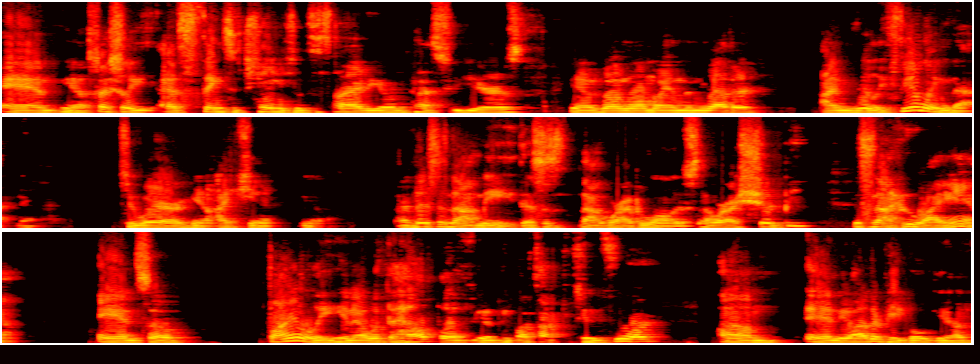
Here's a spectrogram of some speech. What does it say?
And you know, especially as things have changed in society over the past few years, you know, going one way and then the other, I'm really feeling that now to where, you know, I can't, you know, uh, this is not me. This is not where I belong. This is not where I should be. This is not who I am. And so finally, you know, with the help of, you know, people I've talked to before, um, and you know, other people, you know,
